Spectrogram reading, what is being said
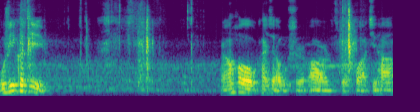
五十一科技，然后我看一下五十二的话，其他，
